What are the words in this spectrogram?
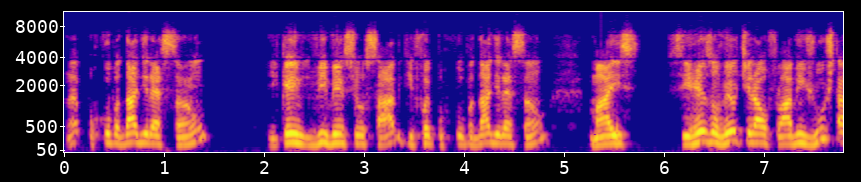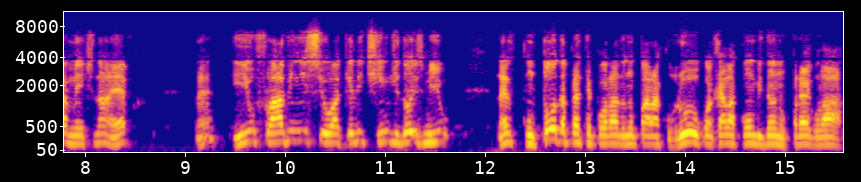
né, por culpa da direção, e quem vivenciou sabe que foi por culpa da direção, mas se resolveu tirar o Flávio injustamente na época, né, e o Flávio iniciou aquele time de 2000, né, com toda a pré-temporada no Paracuru, com aquela Kombi dando prego lá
